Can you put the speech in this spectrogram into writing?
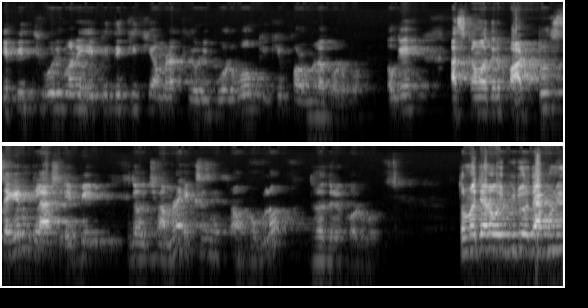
এপি থিওরি মানে এপিতে কি কি আমরা থিওরি পড়ব, কি কি ফর্মুলা করব। ওকে আজকে আমাদের পার্ট টু সেকেন্ড ক্লাস এপির সেটা হচ্ছে আমরা এক্সারসাইজ অঙ্কগুলো ধরে ধরে করব। তোমরা যারা ওই ভিডিও দেখোনি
